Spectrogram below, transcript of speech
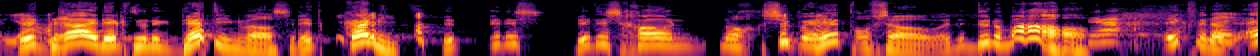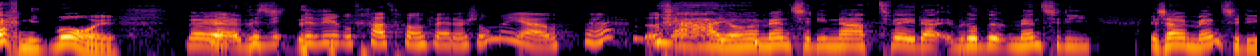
ja. dit draaide ik toen ik 13 was. Dit kan niet. dit, dit, is, dit is gewoon nog super hip of zo. Doe normaal. ja. Ik vind Nee. dat echt niet mooi. Nee, Nee, de, wereld gaat gewoon verder zonder jou. Hè? Dat- Ja, jongen, mensen die na 2000... Ik bedoel, de mensen die... Er zijn mensen die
